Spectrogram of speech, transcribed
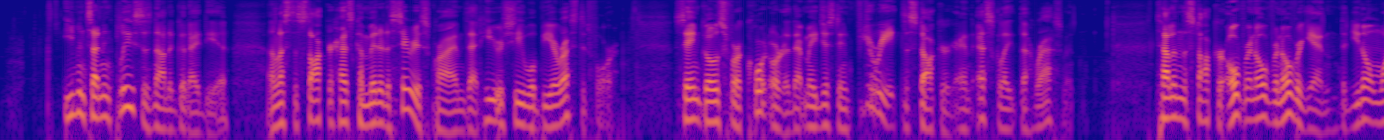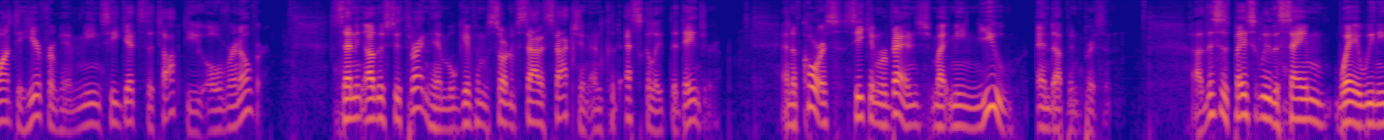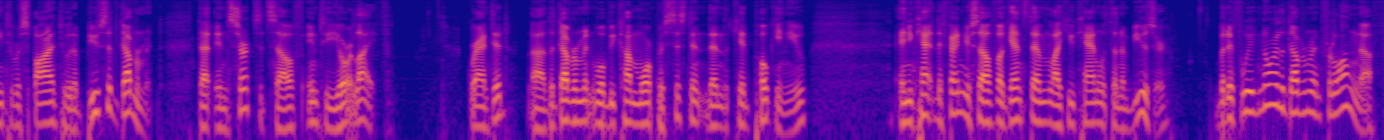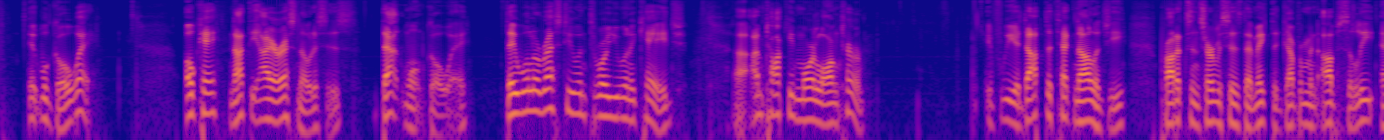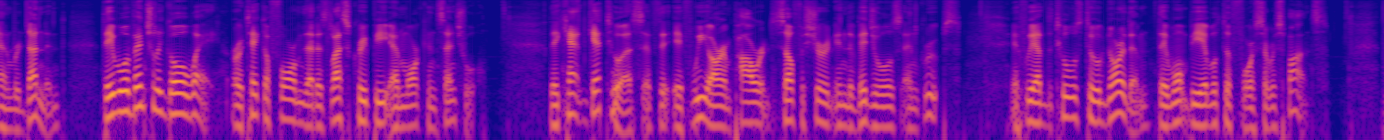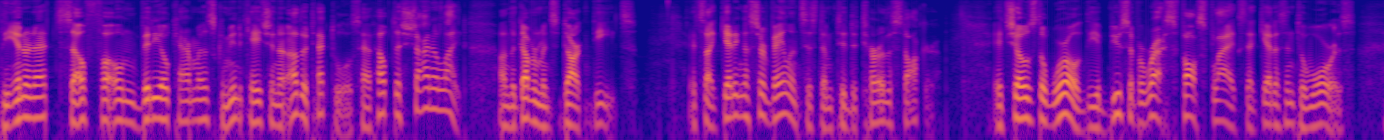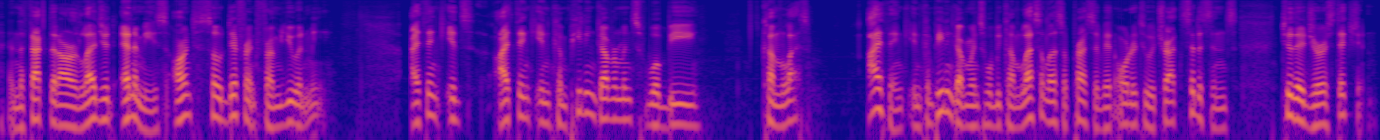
Even sending police is not a good idea, unless the stalker has committed a serious crime that he or she will be arrested for. Same goes for a court order that may just infuriate the stalker and escalate the harassment. Telling the stalker over and over and over again that you don't want to hear from him means he gets to talk to you over and over. Sending others to threaten him will give him a sort of satisfaction and could escalate the danger. And of course, seeking revenge might mean you end up in prison. Uh, this is basically the same way we need to respond to an abusive government that inserts itself into your life. Granted, uh, the government will become more persistent than the kid poking you, and you can't defend yourself against them like you can with an abuser. But if we ignore the government for long enough, it will go away. Okay, not the IRS notices. That won't go away. They will arrest you and throw you in a cage. Uh, I'm talking more long term. If we adopt the technology, products, and services that make the government obsolete and redundant, they will eventually go away or take a form that is less creepy and more consensual. They can't get to us if, the, if we are empowered, self assured individuals and groups. If we have the tools to ignore them, they won't be able to force a response. The internet, cell phone, video cameras, communication, and other tech tools have helped us shine a light on the government's dark deeds. It's like getting a surveillance system to deter the stalker. It shows the world the abusive arrests, false flags that get us into wars, and the fact that our alleged enemies aren't so different from you and me. I think it's I think in competing governments will become less. I think in competing governments will become less and less oppressive in order to attract citizens to their jurisdiction.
